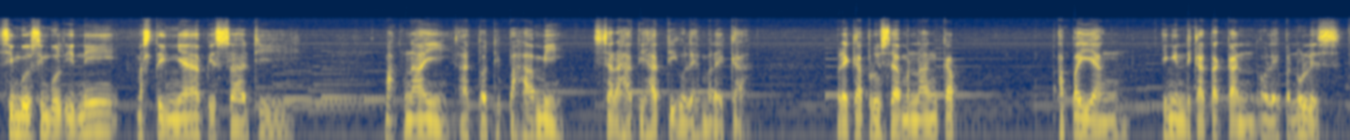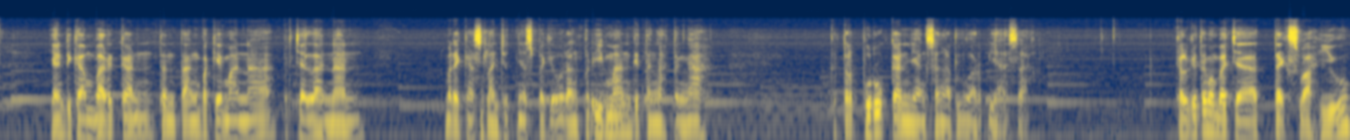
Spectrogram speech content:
simbol-simbol ini mestinya bisa dimaknai atau dipahami secara hati-hati oleh mereka. Mereka berusaha menangkap apa yang ingin dikatakan oleh penulis yang digambarkan tentang bagaimana perjalanan mereka selanjutnya sebagai orang beriman di tengah-tengah keterpurukan yang sangat luar biasa. Kalau kita membaca teks Wahyu,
